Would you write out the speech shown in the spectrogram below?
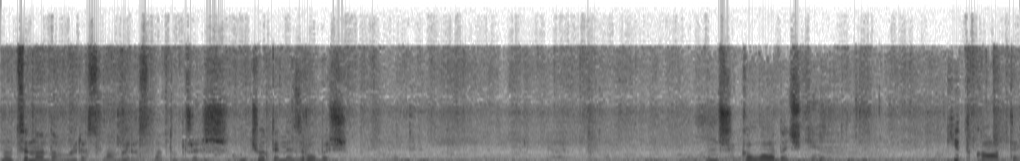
Ну, ціна, да, виросла, виросла. Тут же ж нічого ти не зробиш. Шоколадочки, кіткати.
